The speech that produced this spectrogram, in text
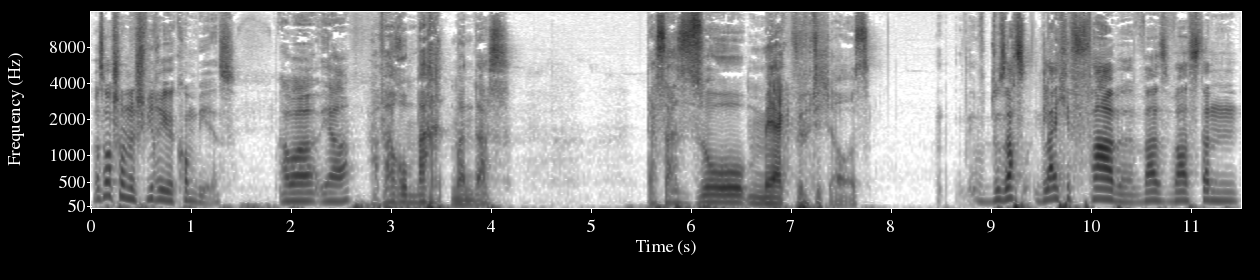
Was auch schon eine schwierige Kombi ist. Aber ja, Aber warum macht man das? Das sah so merkwürdig aus. Du sagst gleiche Farbe. War es war es dann,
